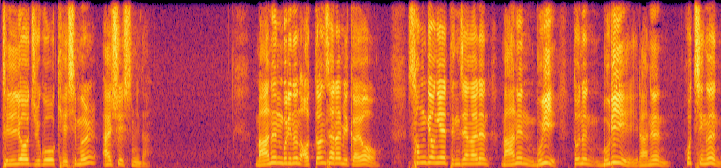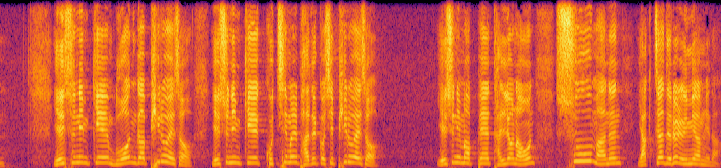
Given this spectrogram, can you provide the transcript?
들려주고 계심을 알 수 있습니다. 많은 무리는 어떤 사람일까요? 성경에 등장하는 많은 무리 또는 무리라는 호칭은 예수님께 무언가 필요해서 예수님께 고침을 받을 것이 필요해서 예수님 앞에 달려나온 수많은 약자들을 의미합니다.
